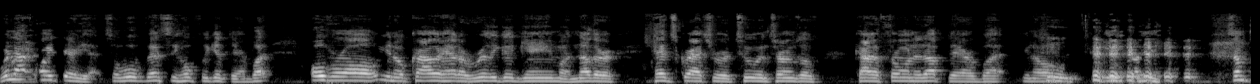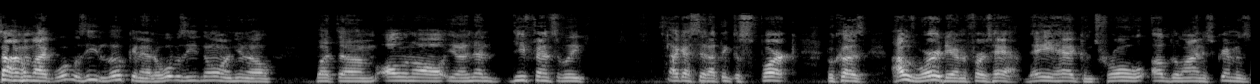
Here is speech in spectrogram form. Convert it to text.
We're not quite there yet, so we'll eventually hopefully get there. But overall, you know, Kyler had a really good game, another head scratcher or two in terms of kind of throwing it up there. But you know, sometimes I'm like, what was he looking at, or what was he doing? You know, but um, all in all, you know, and then defensively, like I said, I think the spark because I was worried there in the first half. They had control of the line of scrimmage,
